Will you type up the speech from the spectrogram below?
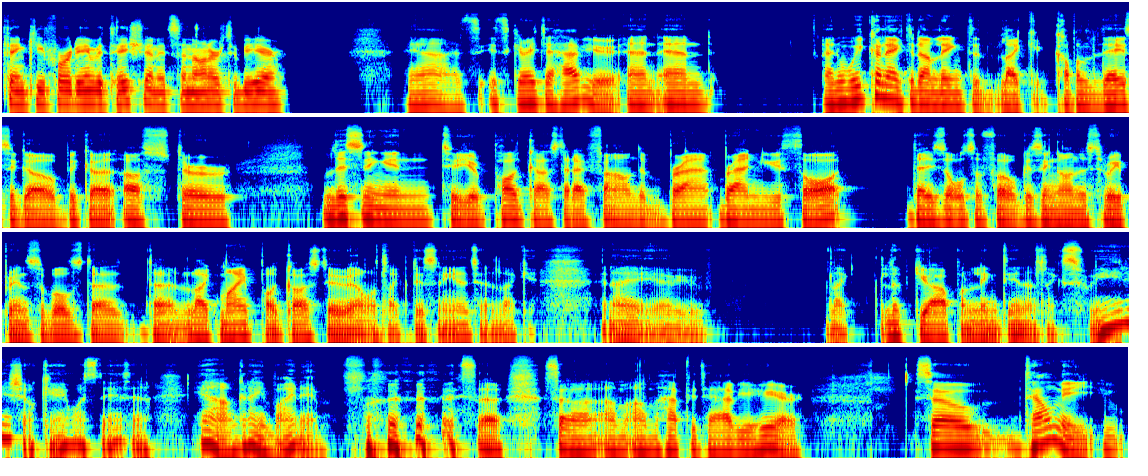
Thank you for the invitation. It's an honor to be here. Yeah, it's it's great to have you. And and and we connected on LinkedIn like a couple of days ago because after listening into your podcast that I found a brand brand new thought that is also focusing on the three principles that that like my podcast do. I was like listening into it, like, and I, I like looked you up on LinkedIn. I was like Swedish, okay, what's this? And, yeah, I'm gonna invite him. so so I'm I'm happy to have you here. So tell me,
